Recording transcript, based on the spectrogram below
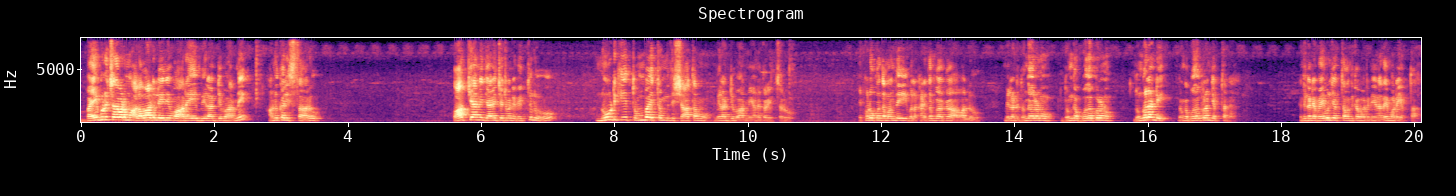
బైబిల్ చదవడం అలవాటు లేని వారే మీలాంటి వారిని అనుకరిస్తారు. వాక్యాన్ని ధ్యానించేటువంటి వ్యక్తులు నూటికి తొంభై తొమ్మిది శాతము మీలాంటి వారిని అనుకరించరు. ఎక్కడో కొంతమంది వాళ్ళ కడితం కాక వాళ్ళు మీలాంటి దొంగలను దొంగ బోధకులను దొంగలండి దొంగ బోధకులను చెప్తాను. నేను ఎందుకంటే బైబిల్ చెప్తా ఉంది కాబట్టి నేను అదే మాట చెప్తాను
